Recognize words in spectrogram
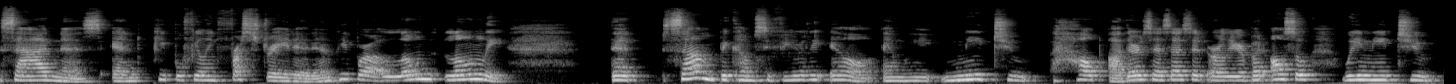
sadness and people feeling frustrated and people are alone, lonely that some become severely ill and we need to help others, as I said earlier, but also we need to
